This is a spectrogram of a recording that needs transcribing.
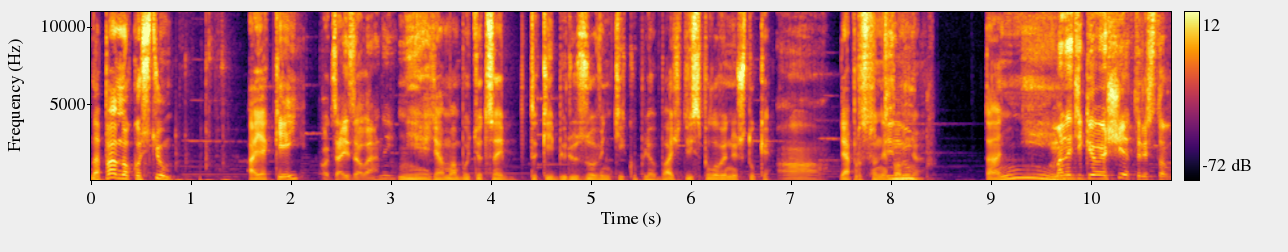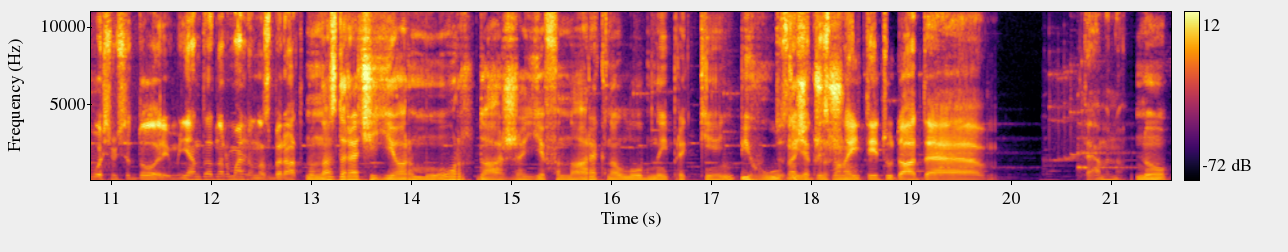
Напевно, костюм. А який? Оцей зелений? Ні, я, мабуть, оцей такий бірюзовенький купляв, бач, дві з половиною штуки. А. Я просто не нуб. Та ні. У мене тільки вообще 380 доларів. Мені треба нормально назбирати. Ну, у нас, до речі, є армор, даже, є фонарик налобний, прикинь. Пігулки, То значить, якщо десь що. можна йти туди, де. Темно. Ну,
